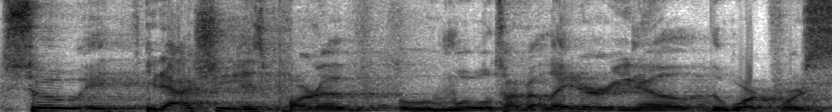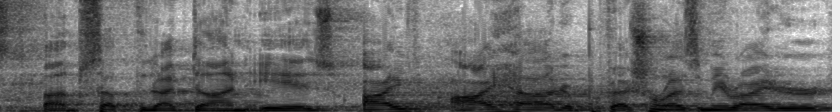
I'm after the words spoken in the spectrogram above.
So it, it actually is part of what we'll talk about later. You know, the workforce um, stuff that I've done is I I had a professional resume writer.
